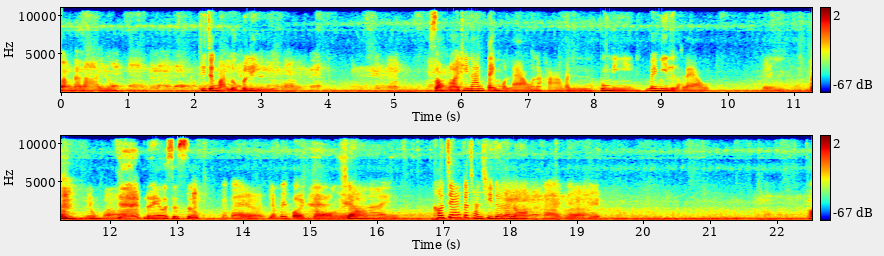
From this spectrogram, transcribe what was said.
วังนาลายเนาะที่จังหวัดลบบุรี 200 ที่นั่งเต็มหมดแล้วนะคะ วันพรุ่งนี้ไม่มีเหลือแล้ว เต็มเร็วมาก เร็วสุดตั้งแต่ยังไม่เปิดจองเลๆ ยใช่อะเขาแจ้งกระชันชิดด้วยแหละเนาะ ใช่มีอาทิตย์พอ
